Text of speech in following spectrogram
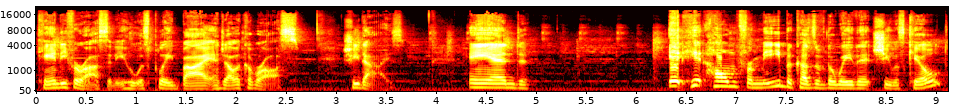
Candy Ferocity, who was played by Angelica Ross. She dies. And it hit home for me because of the way that she was killed.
